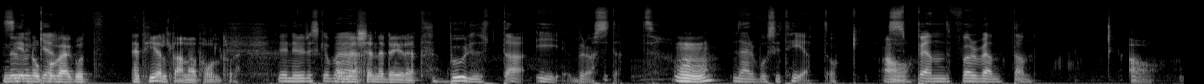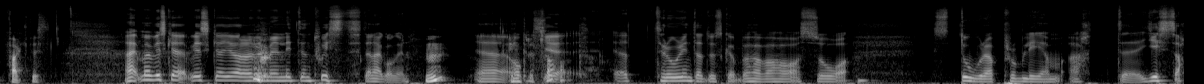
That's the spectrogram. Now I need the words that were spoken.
Nu är vi nog på cirkel. väg åt ett helt annat håll tror jag. Det är nu det ska Om börja jag känner dig rätt. bulta i bröstet Mm. Nervositet och Ja, spänd förväntan ja, faktiskt. Nej men vi ska, vi ska göra det med en liten twist den här gången Mm. eh, Och eh, Intressant. jag tror inte att du ska behöva ha så stora problem att eh, gissa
